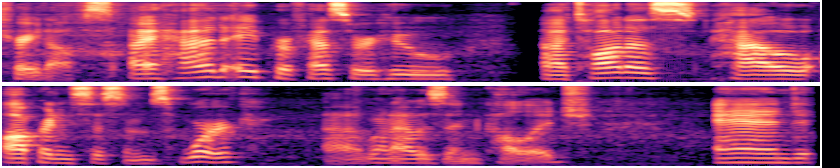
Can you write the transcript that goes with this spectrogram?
trade offs. I had a professor who uh, taught us how operating systems work uh, when I was in college, and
